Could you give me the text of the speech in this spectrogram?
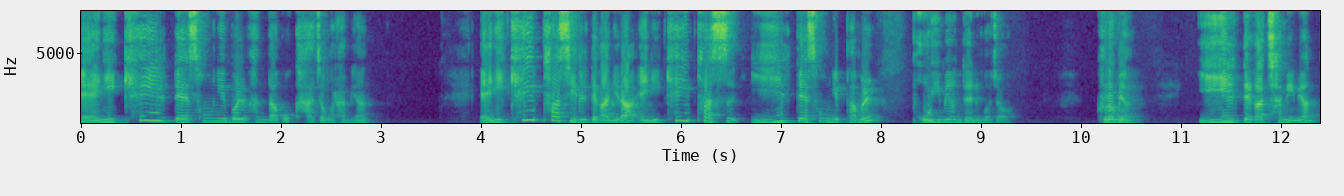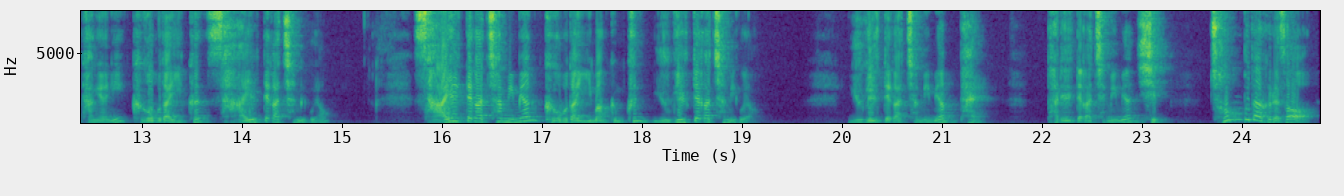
n이 k일 때 성립을 한다고 가정을 하면 n이 k 플러스 1일 때가 아니라 n이 k 플러스 2일 때 성립함을 보이면 되는 거죠. 그러면 2일 때가 참이면 당연히 그거보다 2 큰 4일 때가 참이고요. 4일 때가 참이면 그거보다 이만큼 큰 6일 때가 참이고요. 6일 때가 참이면 8, 8일 때가 참이면 10. 전부 다 그래서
